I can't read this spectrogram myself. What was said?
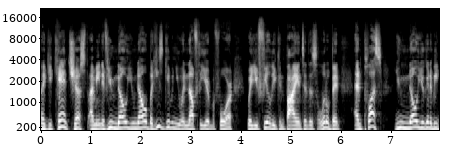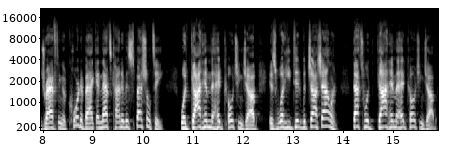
Like you can't just, I mean, if you know, you know, but he's given you enough the year before where you feel you can buy into this a little bit. And plus, you know you're going to be drafting a quarterback, and that's kind of his specialty. What got him the head coaching job is what he did with Josh Allen. That's what got him a head coaching job.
